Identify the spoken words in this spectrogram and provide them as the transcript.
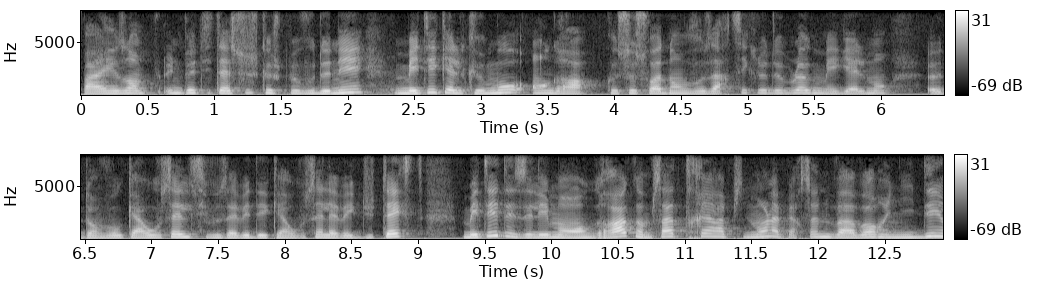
Par exemple, une petite astuce que je peux vous donner, mettez quelques mots en gras, que ce soit dans vos articles de blog, mais également euh, dans vos carousels, si vous avez des carousels avec du texte. Mettez des éléments en gras, comme ça, très rapidement, la personne va avoir une idée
